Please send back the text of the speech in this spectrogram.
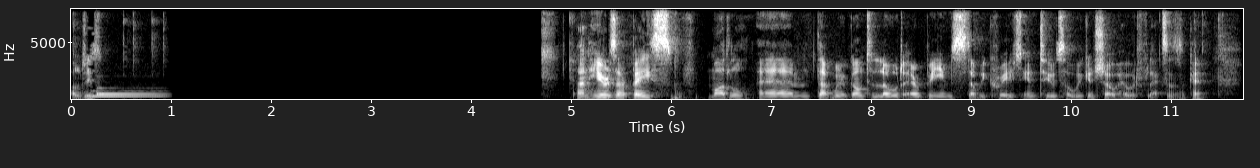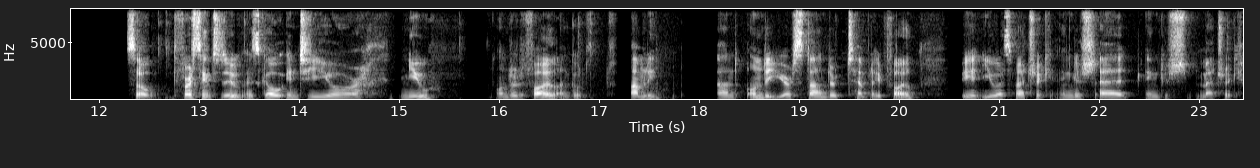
Apologies. And here's our base model um, that we're going to load our beams that we create into so we can show how it flexes, okay? So the first thing to do is go into your new under the file and go to family and under your standard template file, be it US metric, English, uh, English metric,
